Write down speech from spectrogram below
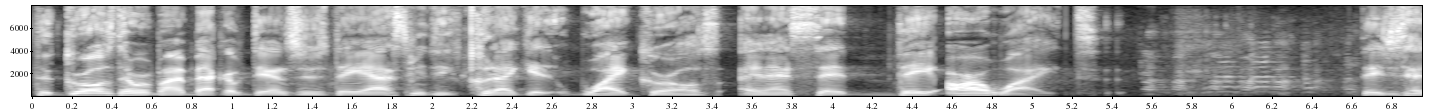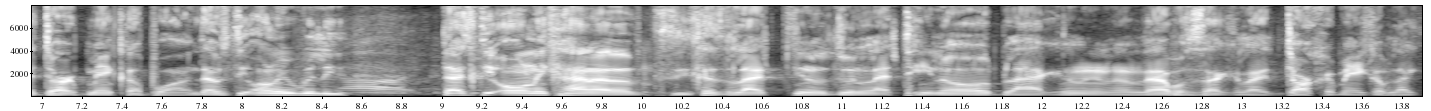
The girls that were my backup dancers, they asked me, to, could I get white girls? And I said, they are white. They just had dark makeup on. That was the only really That's the only kind of because like you know doing Latino, black, you know, that was like like darker makeup, like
